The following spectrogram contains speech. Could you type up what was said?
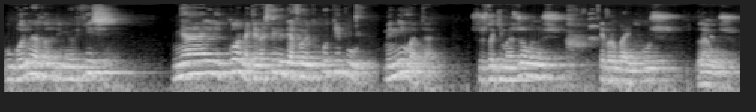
που μπορεί να δημιουργήσει μια άλλη εικόνα και να στείλει διαφορετικού τύπου μηνύματα στους δοκιμαζόμενους ευρωπαϊκούς λαούς.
